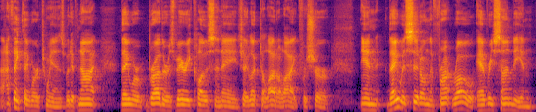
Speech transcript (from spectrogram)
I think they were twins, but if not, they were brothers very close in age. They looked a lot alike for sure. And they would sit on the front row every Sunday and,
